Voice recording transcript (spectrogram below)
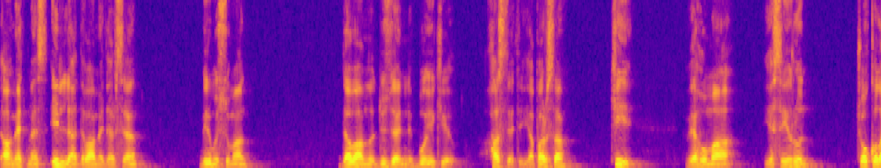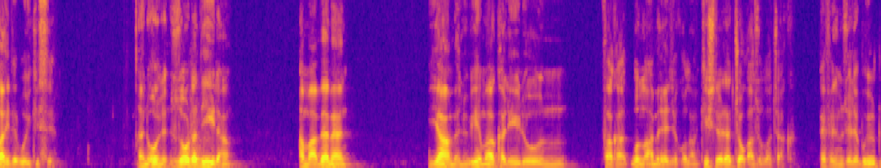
devam etmez. İlla devam ederse bir Müslüman devamlı, düzenli bu iki hasleti yaparsa ki ve huma yesirun çok kolaydır bu ikisi. Yani o zor da değil ha. Ama ve ya'melu bihima kalilun. Fakat bununla amel edecek olan kişilere çok az olacak. Efendimiz öyle buyurdu.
